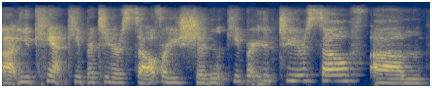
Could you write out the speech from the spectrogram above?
uh, you can't keep it to yourself or you shouldn't keep it to yourself. Um,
